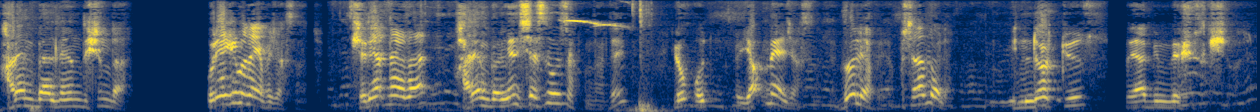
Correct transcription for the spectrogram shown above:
Harem beldenin dışında. Buraya girmeden yapacaksınız. Şeriat nerede? Harem bölgenin içerisinde olacak bunlar değil mi? Yok o, yapmayacaksın. Böyle yapacak. Bu sene böyle. 1400 veya 1500 kişi var.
